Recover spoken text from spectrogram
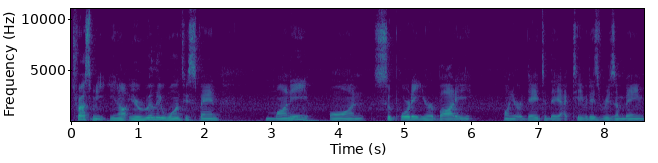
trust me, you know, you really want to spend money on supporting your body on your day-to-day activities reason being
